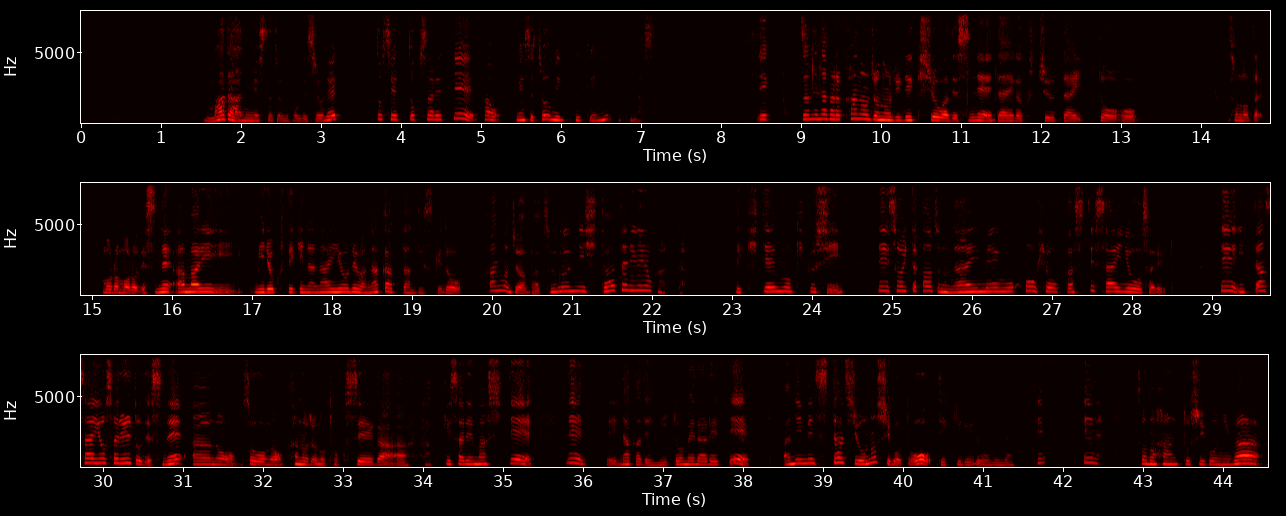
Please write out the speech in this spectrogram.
まだアニメスタジオの方ですよね。と説得されて、まあ、面接を受けに行きます。で残念ながら彼女の履歴書はですね大学中退とその他もろもろですね。あまり魅力的な内容ではなかったんですけど彼女は抜群に人当たりが良かった。で起点も利くしでそういった彼女の内面を評価して採用されると。で一旦採用されるとですねあのその彼女の特性が発揮されましてで中で認められてアニメスタジオの仕事をできるようになってでその半年後には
